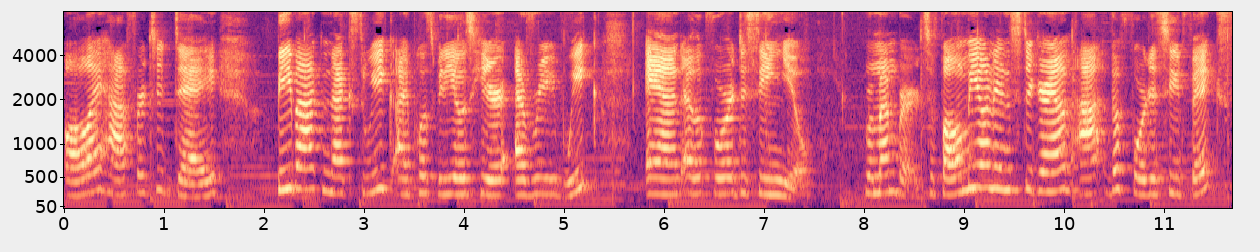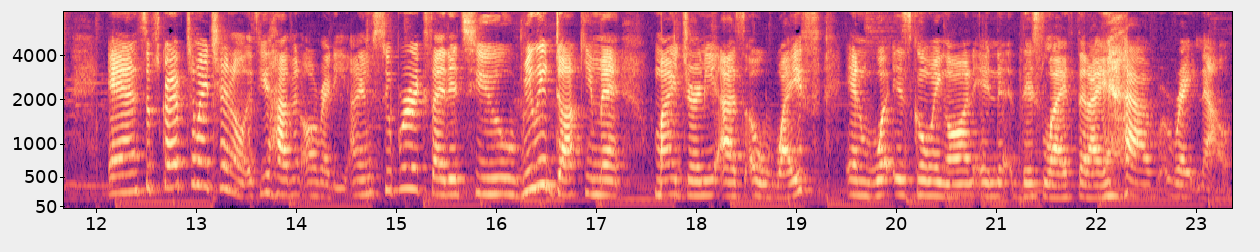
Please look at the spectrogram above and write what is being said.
all I have for today. Be back next week. I post videos here every week and I look forward to seeing you. Remember to follow me on Instagram at The Fortitude Fix and subscribe to my channel if you haven't already. I am super excited to really document my journey as a wife and what is going on in this life that I have right now.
